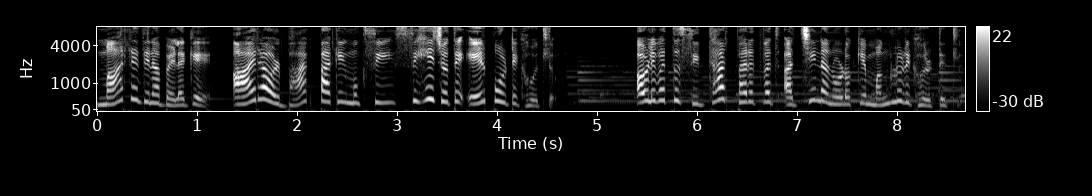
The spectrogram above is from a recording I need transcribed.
ಮಾರನೇ ದಿನ ಬೆಳಗ್ಗೆ ಆಯ್ರಾ ಅವಳ ಬ್ಯಾಗ್ ಪ್ಯಾಕಿಂಗ್ ಮುಗಿಸಿ ಸಿಹಿ ಜೊತೆ ಏರ್ಪೋರ್ಟಿಗೆ ಹೋದ್ಲು. ಅವಳಿವತ್ತು ಸಿದ್ಧಾರ್ಥ್ ಭರದ್ವಾಜ್ ಅಜ್ಜಿನ ನೋಡೋಕೆ ಮಂಗಳೂರಿಗೆ ಹೊರಟಿದ್ಲು.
